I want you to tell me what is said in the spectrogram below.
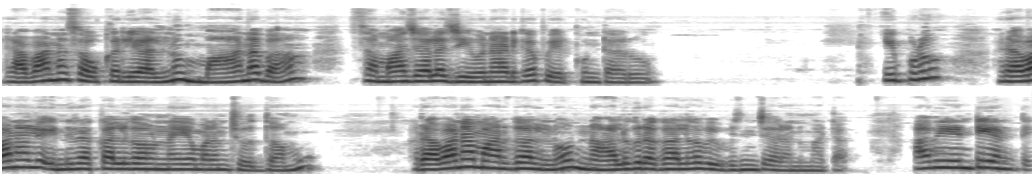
రవాణా సౌకర్యాలను మానవ సమాజాల జీవనాడిగా పేర్కొంటారు. ఇప్పుడు రవాణాలు ఎన్ని రకాలుగా ఉన్నాయో మనం చూద్దాము. రవాణా మార్గాలను నాలుగు రకాలుగా విభజించారనమాట అవి ఏంటి అంటే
